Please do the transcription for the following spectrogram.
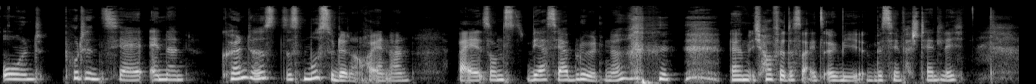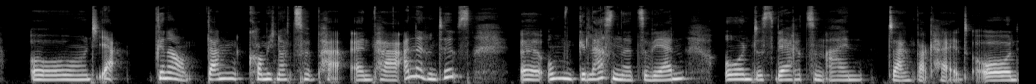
und potenziell ändern könntest, das musst du dann auch ändern. Weil sonst wäre es ja blöd, ne? ähm, ich hoffe, das war jetzt irgendwie ein bisschen verständlich. Und ja, genau, dann komme ich noch zu ein paar anderen Tipps, äh, um gelassener zu werden. Und es wäre zum einen Dankbarkeit. Und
